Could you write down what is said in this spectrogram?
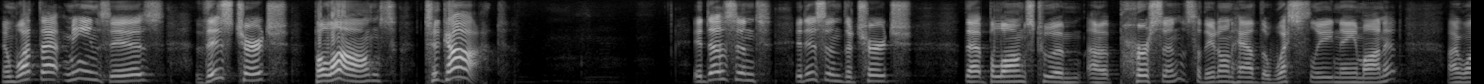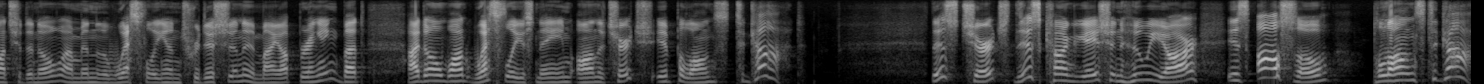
And what that means is this church belongs to God. It doesn't it isn't the church that belongs to a, a person, so they don't have the Wesley name on it. I want you to know I'm in the Wesleyan tradition in my upbringing, but I don't want Wesley's name on the church. It belongs to God. This church, this congregation, who we are, is also belongs to God.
